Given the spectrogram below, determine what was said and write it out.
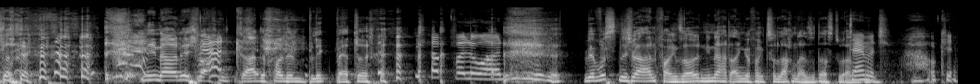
Nina und ich machen gerade voll den Blick-Battle. verloren. Wir wussten nicht, wer anfangen soll. Nina hat angefangen zu lachen, also darfst du anfangen. Damn it. Okay.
